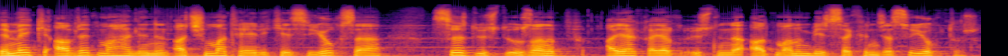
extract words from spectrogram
Demek ki avret mahallinin açılma tehlikesi yoksa sırt üstü uzanıp ayak ayak üstüne atmanın bir sakıncası yoktur.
